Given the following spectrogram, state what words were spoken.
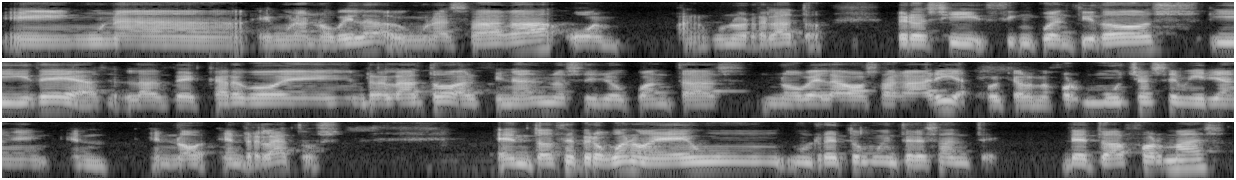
en una, en una novela en una saga o en algunos relatos. Pero si 52 ideas las descargo en relatos, al final no sé yo cuántas novelas o sagas haría, porque a lo mejor muchas se miran en, en, en, relatos. Entonces, pero bueno, es un, un, reto muy interesante. De todas formas,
